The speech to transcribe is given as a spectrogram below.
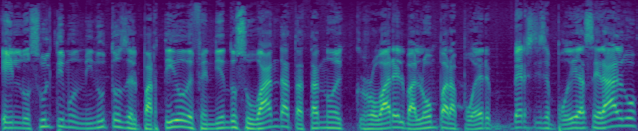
en los últimos minutos del partido, defendiendo su banda, tratando de robar el balón para poder ver si se podía hacer algo.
